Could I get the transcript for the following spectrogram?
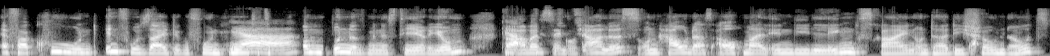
FAQ und Infoseite gefunden ja. vom Bundesministerium für ja, Arbeit und Soziales und hau das auch mal in die Links rein unter die ja. Show Notes.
